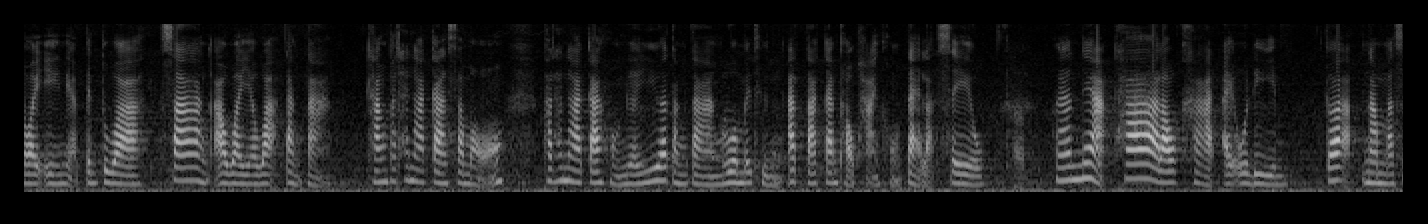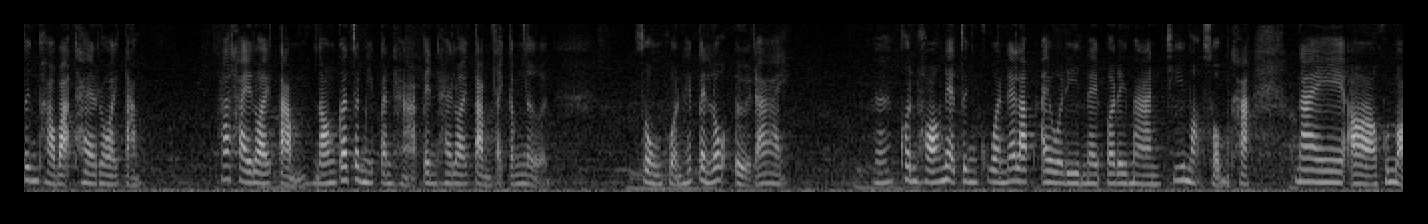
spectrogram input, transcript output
รอยด์เองเนี่ยเป็นตัวสร้างอวัยวะต่างๆ ทั้งพัฒนาการสมอง พัฒนาการของเนื้อเยื่อต่างๆ รวมไปถึงอัตราการเผาผลาญของแต่ละเซลล์ครับเพราะฉะนั้นเนี่ยถ้าเราขาดไอโอดีนก็นำมาซึ่งภาวะไทรอยด์ต่ำถ้าไทรอยด์ต่ำน้องก็จะมีปัญหาเป็นไทรอยด์ต่ำแต่กำเนิด ส่งผลให้เป็นโรคเอ่อได้นะคนท้องเนี่ยจึงควรได้รับไอโอดีนในปริมาณที่เหมาะสมค่ะ ในเอ่อคุณหมอ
